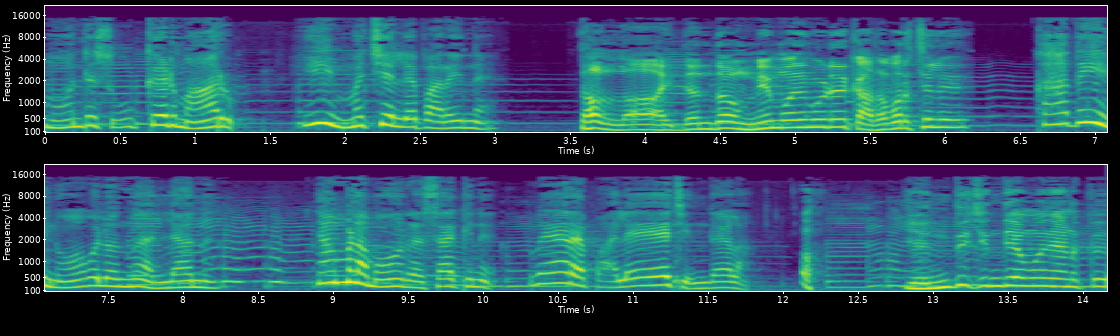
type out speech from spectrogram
മോന്റെ സൂക്കേട് മാറും. ഈ ഇമ്മച്ചിയല്ലേ പറയുന്നേ? അല്ല ഇതെന്താ ഉമ്മയും മോനും കൂടി ഒരു കഥ പറച്ചിൽ? കഥയും നോവലൊന്നും അല്ലാന്ന്. നമ്മളെ മോൻ റസാക്കിന് വേറെ പല ചിന്തകളാ. എന്ത് ചിന്തയാ മോനെ എനക്ക്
